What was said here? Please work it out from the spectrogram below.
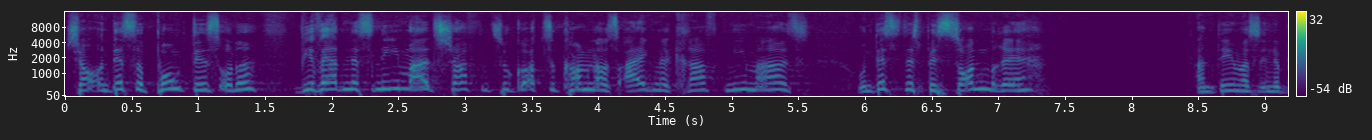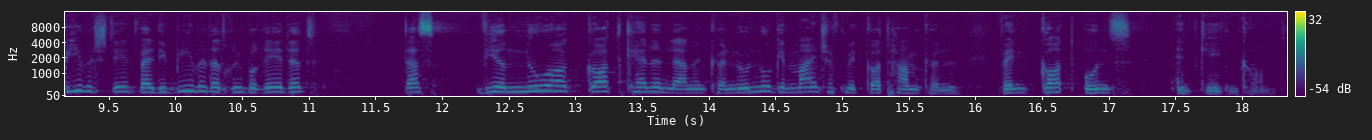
Schau, und das der Punkt ist, oder? Wir werden es niemals schaffen, zu Gott zu kommen aus eigener Kraft, niemals. Und das ist das Besondere an dem, was in der Bibel steht, weil die Bibel darüber redet, dass wir nur Gott kennenlernen können, nur, nur Gemeinschaft mit Gott haben können, wenn Gott uns entgegenkommt.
